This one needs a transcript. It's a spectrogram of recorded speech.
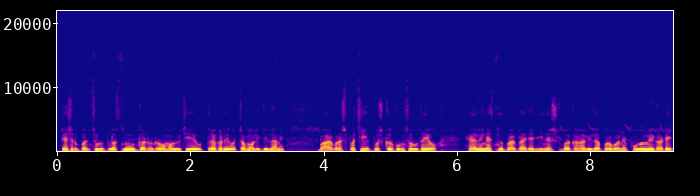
સ્ટેશન પંચસુલ પ્લસનું ઉદ્ઘાટન કરવામાં આવ્યું છે. ઉત્તરાખંડે ચમોલી જિલ્લાને બાર વર્ષ પછી પુષ્કર કુંભ શરૂ થયો. Hailey national park, Rajaji national park, હલીલા પર્વ અને ફૂલની ઘાટી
